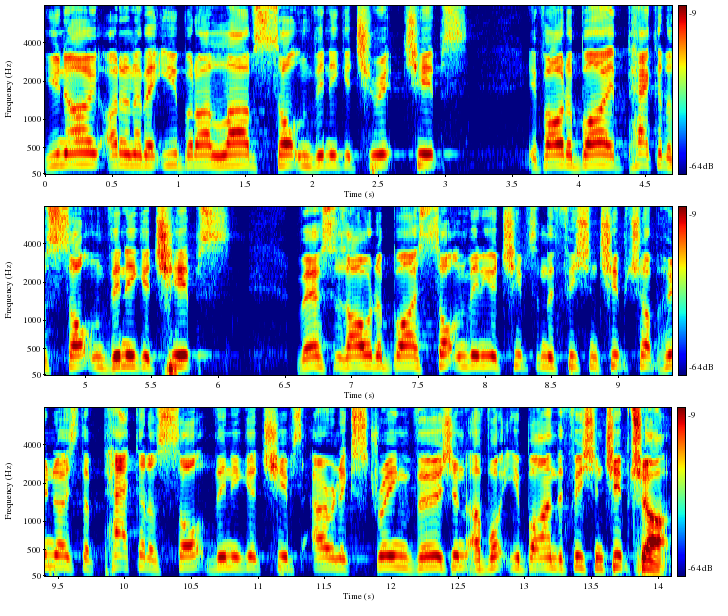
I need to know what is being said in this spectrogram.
You know, I don't know about you, but I love salt and vinegar chips. If I were to buy a packet of salt and vinegar chips versus I were to buy salt and vinegar chips in the fish and chip shop, who knows the packet of salt vinegar chips are an extreme version of what you buy in the fish and chip shop.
